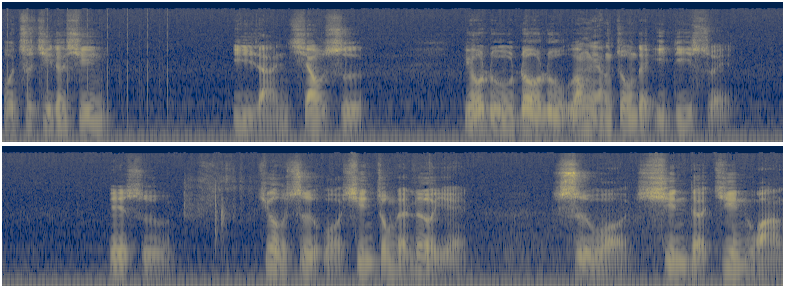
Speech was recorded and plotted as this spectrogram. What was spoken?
我自己的心已然消失，犹如落入汪洋中的一滴水。耶稣就是我心中的乐园，是我心的君王，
